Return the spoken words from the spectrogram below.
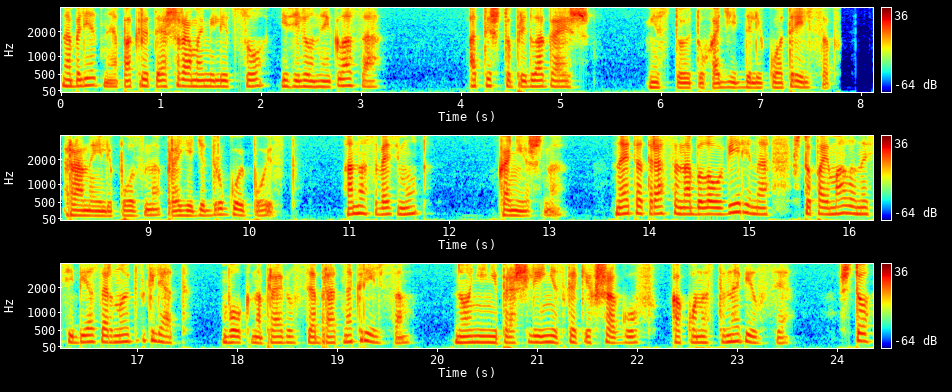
на бледное, покрытое шрамами лицо и зеленые глаза. А ты что предлагаешь? Не стоит уходить далеко от рельсов. Рано или поздно проедет другой поезд. А нас возьмут? Конечно. На этот раз она была уверена, что поймала на себе озорной взгляд. Волк направился обратно к рельсам. Но они не прошли нескольких шагов, как он остановился. Что?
